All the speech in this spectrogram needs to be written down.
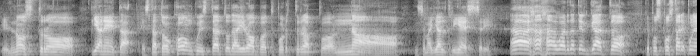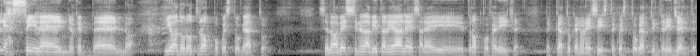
il nostro pianeta è stato conquistato dai robot, purtroppo. No! Insieme agli altri esseri. Ah, guardate il gatto! Che può spostare pure le assi legno, che bello! Io adoro troppo questo gatto. Se lo avessi nella vita reale sarei troppo felice. Peccato che non esiste questo gatto intelligente.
